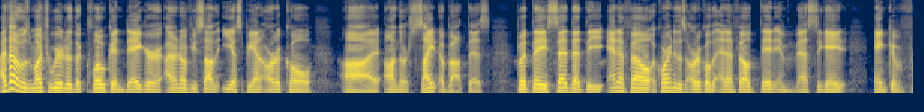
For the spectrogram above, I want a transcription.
I thought it was much weirder the cloak and dagger. I don't know if you saw the ESPN article uh, on their site about this, but they said that the NFL, according to this article, the NFL did investigate and conf-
